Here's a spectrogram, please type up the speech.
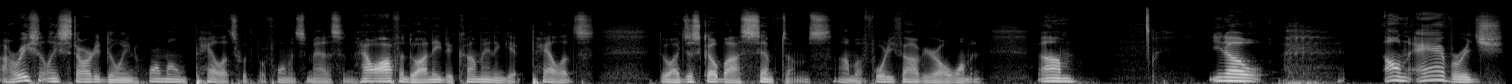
I recently started doing hormone pellets with performance medicine. How often do I need to come in and get pellets? Do I just go by symptoms? I'm a 45 year old woman. Um, you know, on average,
